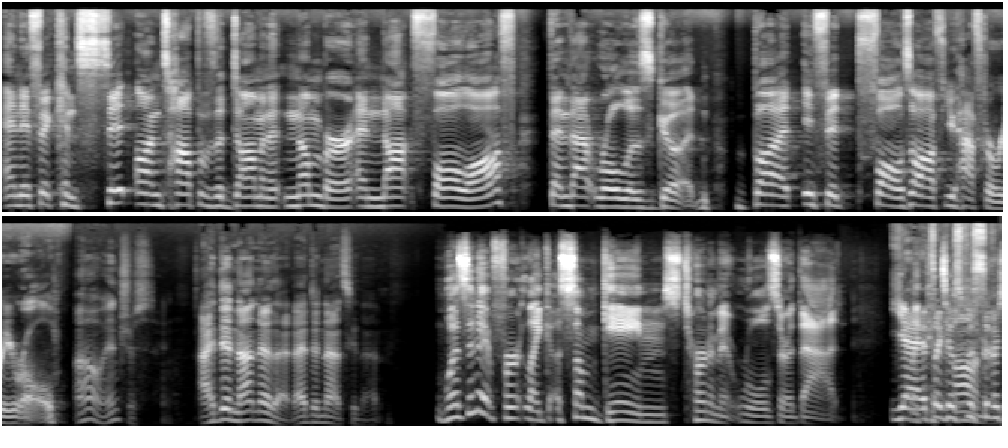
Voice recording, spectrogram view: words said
And if it can sit on top of the dominant number and not fall off, then that roll is good. But if it falls off, you have to re-roll. Oh, interesting. I did not know that. I did not see that. Wasn't it for like some games tournament rules are that? Yeah, Like it's like a specific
